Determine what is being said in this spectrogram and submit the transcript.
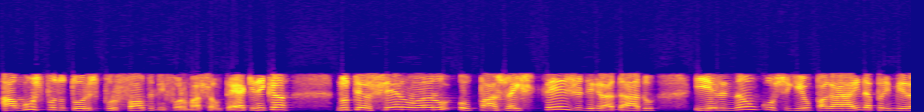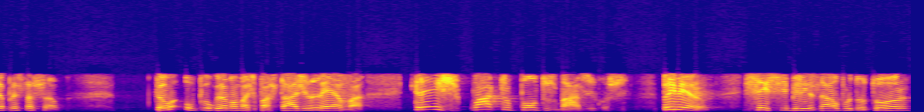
alguns produtores por falta de informação técnica, no terceiro ano, o passo já esteja degradado e ele não conseguiu pagar ainda a primeira prestação. Então, o programa Mais Pastagem leva três, quatro pontos básicos. Primeiro, sensibilizar o produtor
